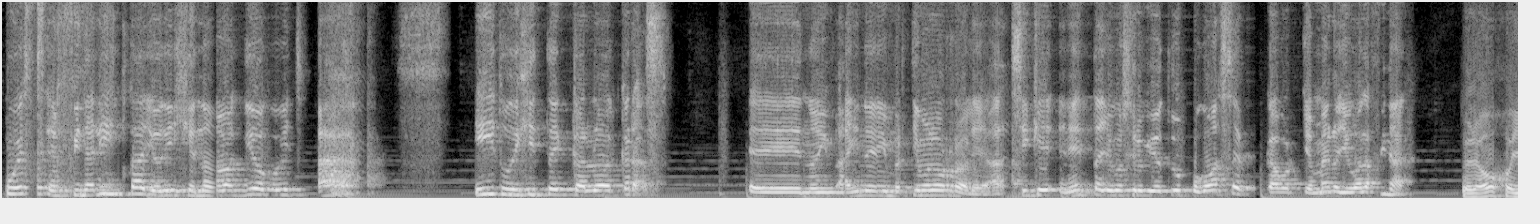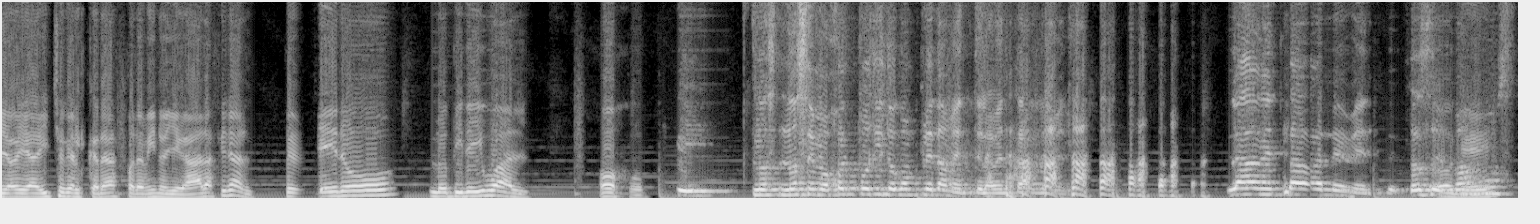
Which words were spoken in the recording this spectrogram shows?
Pues en finalista yo dije Novak Djokovic. ah, y tú dijiste Carlos Alcaraz. Eh, no- ahí nos invertimos los roles. Así que en esta yo considero que yo estuve un poco más cerca porque al menos llegó a la final. Pero ojo, yo había dicho que Alcaraz para mí no llegaba a la final, pero lo tiré igual. Ojo, No, no se mojó el potito completamente, lamentablemente. lamentablemente. Entonces vamos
